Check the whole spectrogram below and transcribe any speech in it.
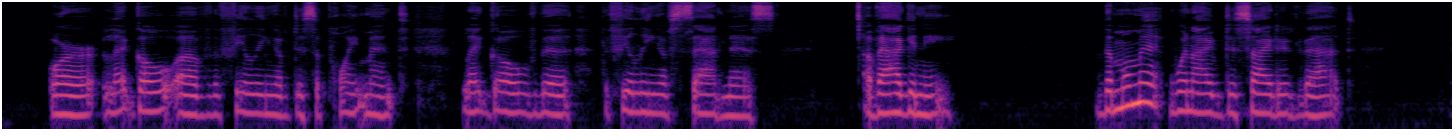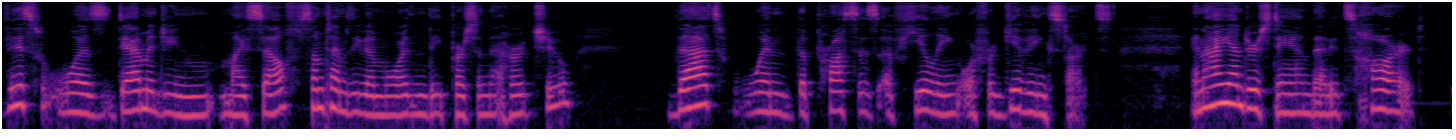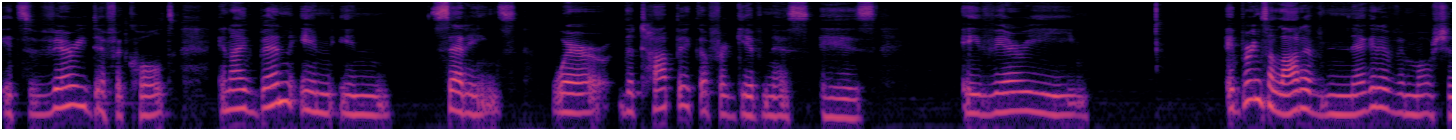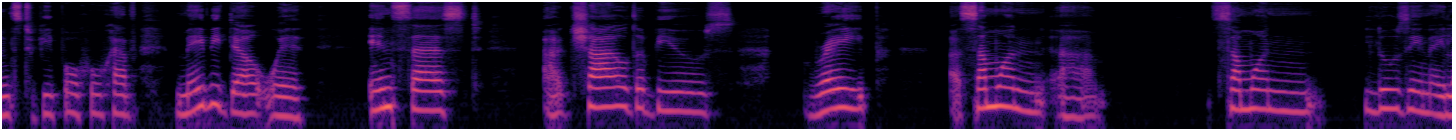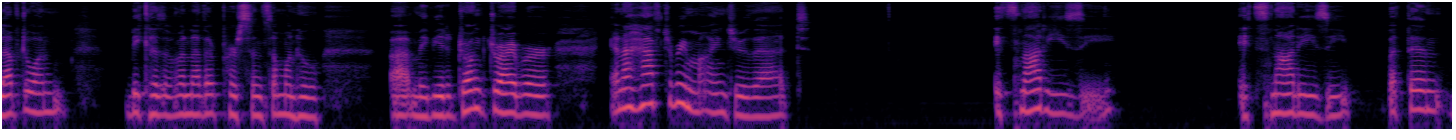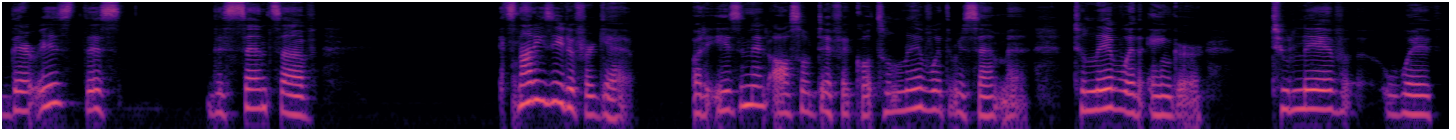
or let go of the feeling of disappointment, let go of the, the feeling of sadness, of agony. The moment when I've decided that this was damaging myself, sometimes even more than the person that hurt you, that's when the process of healing or forgiving starts. And I understand that it's hard. It's very difficult. And I've been in in settings where the topic of forgiveness is a very it brings a lot of negative emotions to people who have maybe dealt with incest, uh, child abuse, rape, uh, someone um, someone losing a loved one because of another person, someone who uh, maybe a drunk driver. And I have to remind you that it's not easy. It's not easy. But then there is this this sense of it's not easy to forget, but isn't it also difficult to live with resentment, to live with anger, to live with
